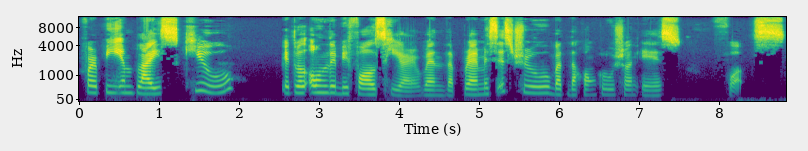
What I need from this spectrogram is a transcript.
For P implies Q, it will only be false here when the premise is true but the conclusion is false.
